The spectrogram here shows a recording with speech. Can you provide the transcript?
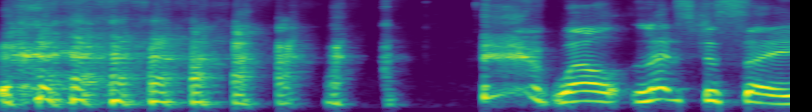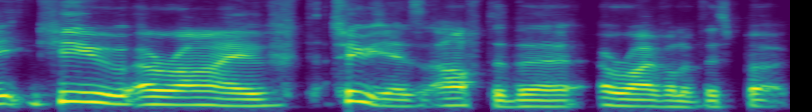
well, let's just say Q arrived two years after the arrival of this book.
